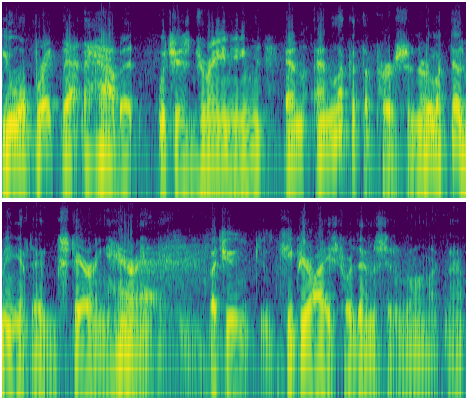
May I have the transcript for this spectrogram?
You will break that habit, which is draining, and, and look at the person. Or look, doesn't mean you have to staring herring, but you keep your eyes toward them instead of going like that.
